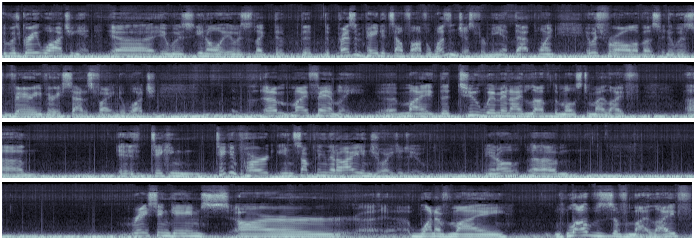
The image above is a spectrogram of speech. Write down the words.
It was great watching it. Uh, it was, you know, it was like the, the, the present paid itself off. It wasn't just for me at that point. It was for all of us, and it was very, very satisfying to watch. Um, my family, uh, my the two women I love the most in my life, um, it, taking taking part in something that I enjoy to do. You know, um, racing games are uh, one of my loves of my life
